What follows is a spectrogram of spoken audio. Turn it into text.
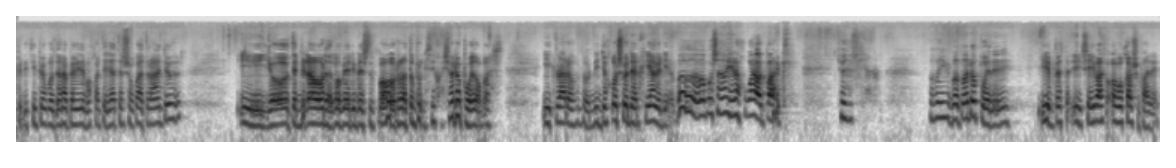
principio cuando era pequeño, mejor tenía tres o cuatro años, Y yo terminaba de comer y me estudiaba un rato porque dijo, yo no puedo más. Y claro, los niños con su energía venían, vamos a ir a jugar al parque. Yo decía, mi mamá no puede. Y, y se iba a buscar a su padre.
